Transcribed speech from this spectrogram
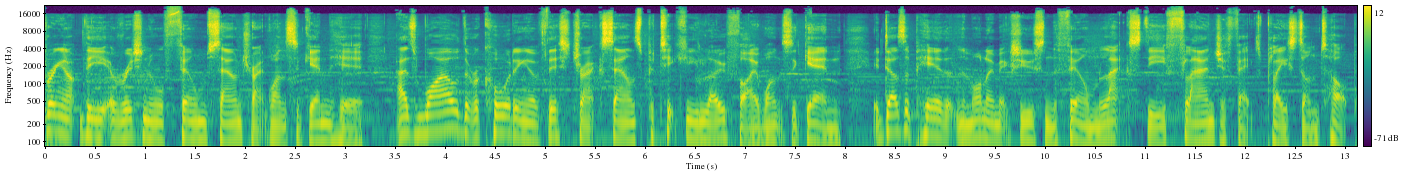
Bring up the original film soundtrack once again here, as while the recording of this track sounds particularly lo fi once again, it does appear that the mono mix used in the film lacks the flange effect placed on top.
